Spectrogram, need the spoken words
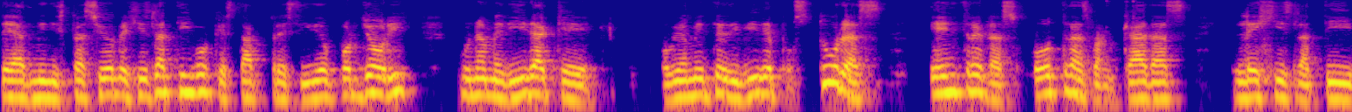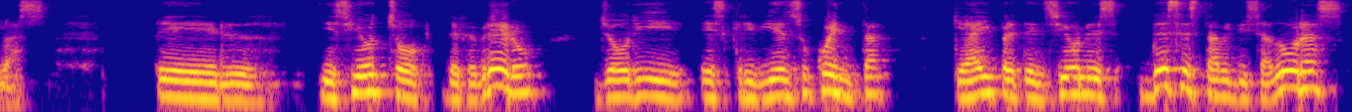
de Administración Legislativo que está presidido por Yori, una medida que obviamente divide posturas entre las otras bancadas legislativas. El 18 de febrero, Yori escribió en su cuenta que hay pretensiones desestabilizadoras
